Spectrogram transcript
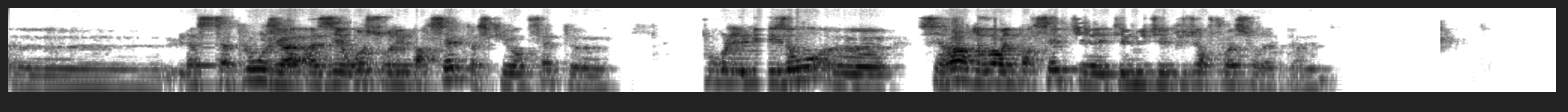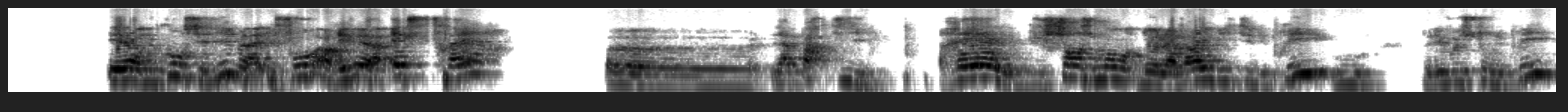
Euh, là, ça plonge à, zéro sur les parcelles parce qu'en en fait, euh, pour les maisons, c'est rare de voir une parcelle qui a été mutée plusieurs fois sur la période. Et alors, du coup, on s'est dit, bah, il faut arriver à extraire la partie réelle du changement de la variabilité du prix ou de l'évolution du prix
